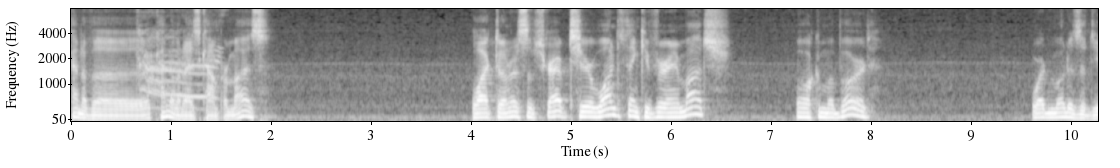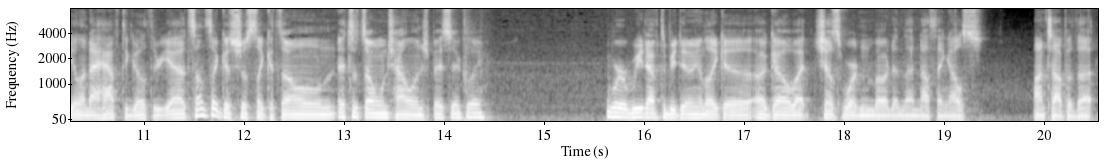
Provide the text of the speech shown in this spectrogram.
Kind of a kind of a nice compromise. Black donor subscribe tier 1, thank you very much. Welcome aboard. Ward mode is a deal and I have to go through. Yeah, it sounds like it's just like its own it's its own challenge basically where we'd have to be doing like a, a go at just warden mode and then nothing else on top of that.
